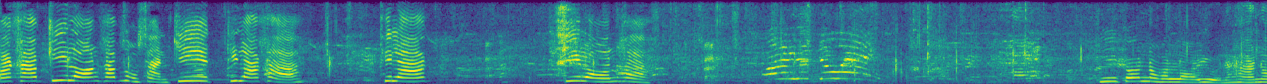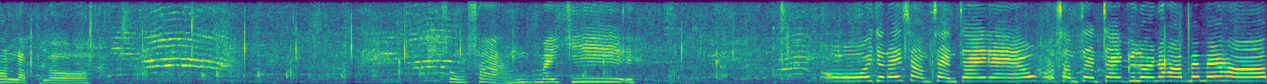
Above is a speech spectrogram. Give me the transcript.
ปลาครับกี้ร้อนครับสงสารกี้ที่รักค่ะ ที่รัก กี้ร้อนค่ะไป What are you doing นี่ก็นอนรออยู่นะคะ นอนหลับรอ สงสารไมกี้ โอ้ยจะได้สามแสนใจแล้ว ขอสามแสนใจไปเลยนะครับ แม่แม่ๆครับ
